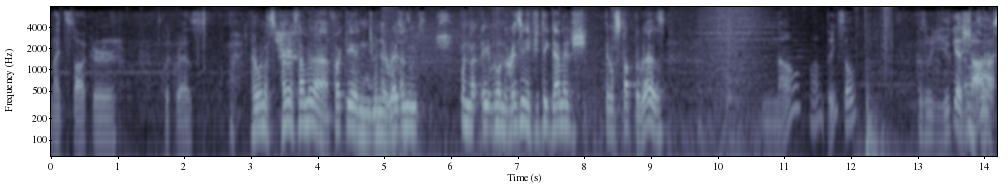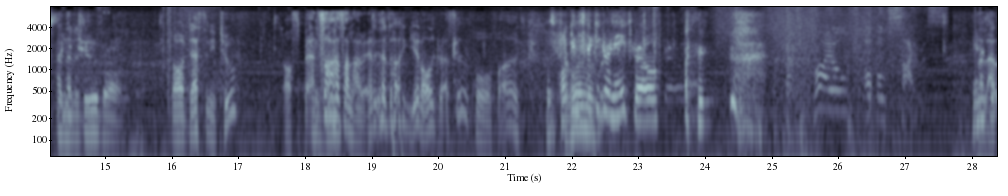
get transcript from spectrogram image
Night Stalker, Quick Res. Penguin was trying to tell me that fucking Two when you're resin, when the eh, when the resin, if you take damage, it'll stop the res. No, I don't think so. Cause when you get shot Destiny and then it, 2, bro. oh Destiny 2? Oh Spencer's a la verga, dog. Get all aggressive. Oh fuck. Those fucking sticky grenades, bro. Trials of Osiris. Tienes La- a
